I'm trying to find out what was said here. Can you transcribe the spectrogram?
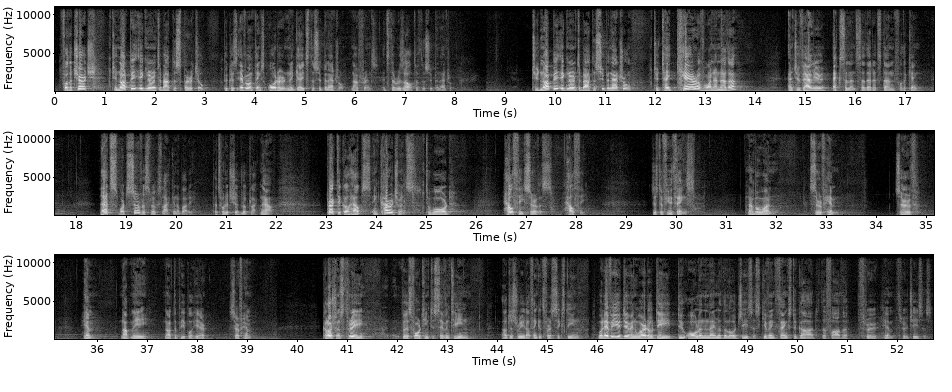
For the church to not be ignorant about the spiritual, because everyone thinks order negates the supernatural. No, friends, it's the result of the supernatural. To not be ignorant about the supernatural, to take care of one another, and to value excellence so that it's done for the king. That's what service looks like in a body. That's what it should look like. Now, practical helps, encouragements toward healthy service. Healthy. Just a few things. Number one, serve Him. Serve Him. Not me, not the people here. Serve Him. Colossians 3, verse 14 to 17. I'll just read, I think it's verse 16. Whatever you do in word or deed, do all in the name of the Lord Jesus, giving thanks to God the Father through Him, through Jesus.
